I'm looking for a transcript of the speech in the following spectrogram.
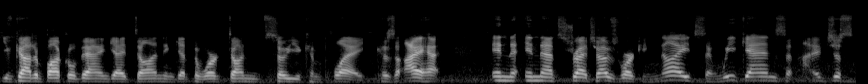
you've got to buckle down and get done and get the work done so you can play. Because I had, in the, in that stretch, I was working nights and weekends, and I just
